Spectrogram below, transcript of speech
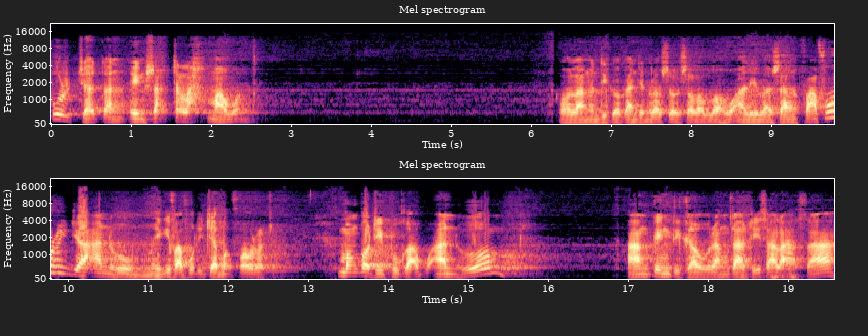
Furjatan ing sak celah mawon. Kala ngendika Kanjeng Rasul sallallahu alaihi wasallam fa furija anhum iki fa furija mafaraja. Mongko dibuka apa anhum angking tiga orang tadi salasa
